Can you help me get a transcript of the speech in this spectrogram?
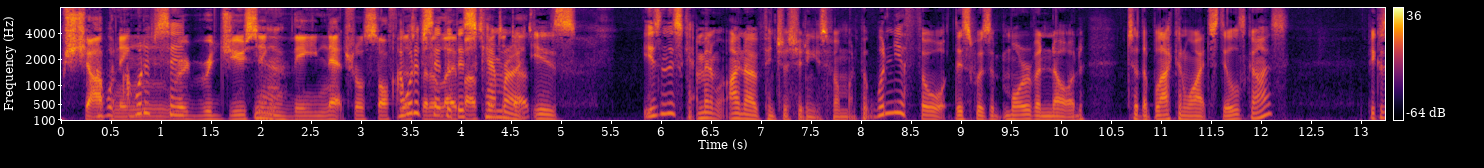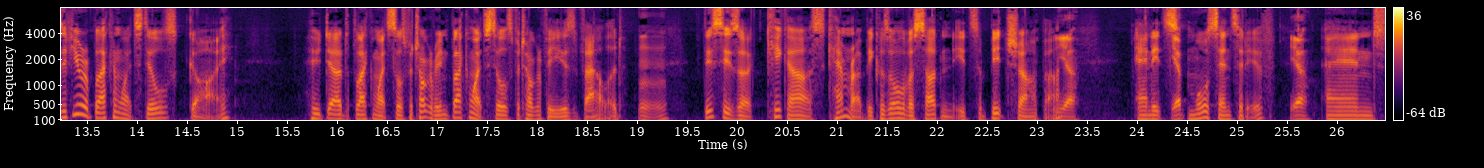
sharpening, would have said- re- reducing Yeah. the natural softness. I would have that said that this camera is. Isn't this? I mean, I know Fincher's shooting his film, but wouldn't you have thought this was more of a nod to the black and white stills guys? Because if you're a black and white stills guy who does black and white stills photography, and black and white stills photography is valid, Mm-hmm. this is a kick-ass camera because all of a sudden it's a bit sharper, Yeah, and it's Yep. more sensitive, yeah, and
